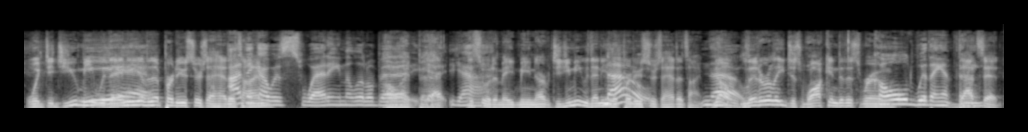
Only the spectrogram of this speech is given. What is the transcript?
What did you meet with any of the producers ahead of time? I think I was sweating a little bit. Oh, I bet. Yeah. This would have made me nervous. Did you meet with any of the producers ahead of time? No. literally just walk into this room. Cold with Anthony. That's it.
